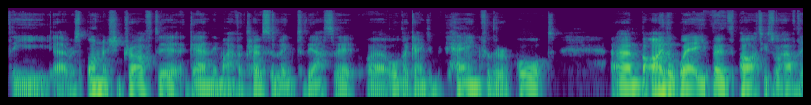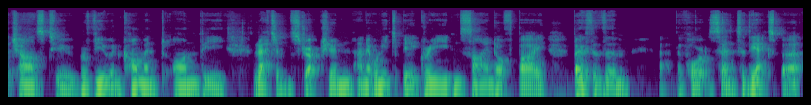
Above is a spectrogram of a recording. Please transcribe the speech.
the uh, respondent should draft it. Again, they might have a closer link to the asset, uh, or they're going to be paying for the report. Um, but either way, both parties will have the chance to review and comment on the letter of instruction, and it will need to be agreed and signed off by both of them before it's sent to the expert.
